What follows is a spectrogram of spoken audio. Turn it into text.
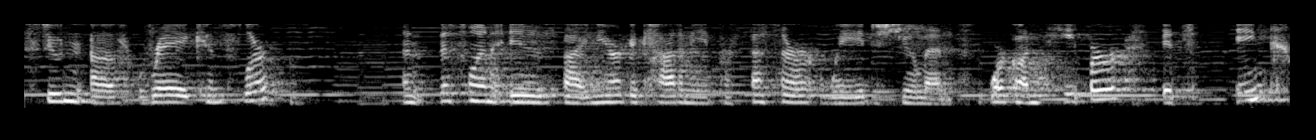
student of Ray Kinstler. And this one is by New York Academy professor Wade Schuman. Work on paper. It's ink,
